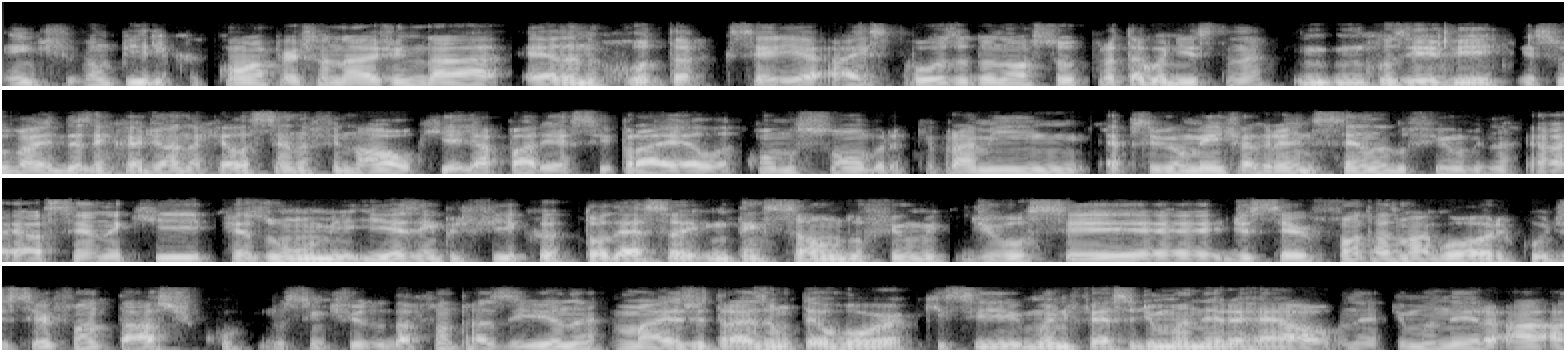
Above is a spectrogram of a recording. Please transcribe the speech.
ente vampírica com a personagem da Ellen Ruta, que seria a esposa do nosso protagonista, né? Inclusive, isso vai desencadear naquela cena final que ele aparece para ela como sombra, que para mim é possivelmente a grande cena do filme, né? É, é a cena que resume e exemplifica toda essa intenção do filme de você é, de ser fantasmagórico, de ser fantástico no sentido da fantasia, né? Mas de trazer um terror que se manifesta de maneira real, né? De maneira a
